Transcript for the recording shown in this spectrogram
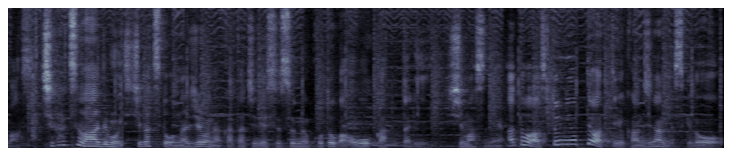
ます8月はでも7月と同じような形で進むことが多かったりしますねあとは人によってはっていう感じなんですけど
